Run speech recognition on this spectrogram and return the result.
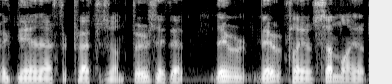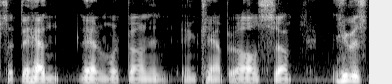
again after practice on Thursday, that they were they were playing some lineups that they hadn't they hadn't worked on in, in camp at all. So he was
